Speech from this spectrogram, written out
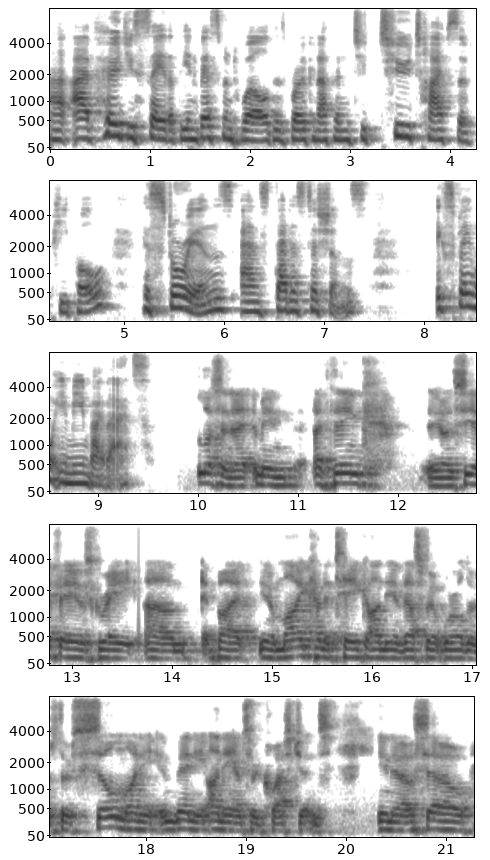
Uh, I've heard you say that the investment world is broken up into two types of people historians and statisticians. Explain what you mean by that. Listen, I, I mean, I think you know, the CFA is great, um, but you know, my kind of take on the investment world is there's so many many unanswered questions. You know, so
